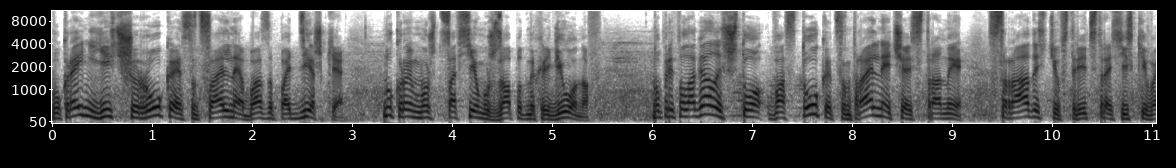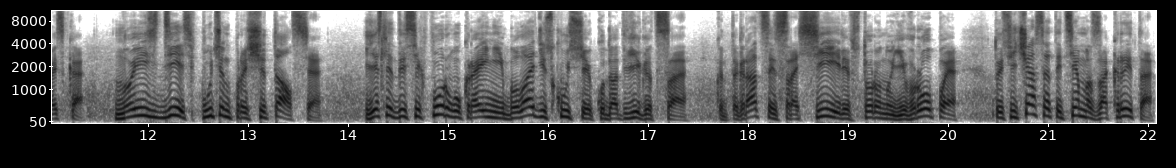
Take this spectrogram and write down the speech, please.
в Украине есть широкая социальная база поддержки. Ну, кроме, может, совсем уж западных регионов. Но предполагалось, что восток и центральная часть страны с радостью встретят российские войска. Но и здесь Путин просчитался. Если до сих пор в Украине и была дискуссия, куда двигаться, к интеграции с Россией или в сторону Европы, то сейчас эта тема закрыта.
